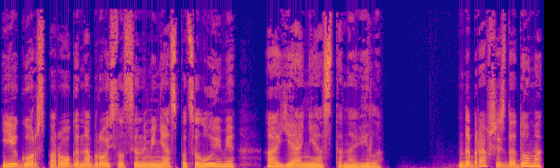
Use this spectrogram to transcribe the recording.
Егор с порога набросился на меня с поцелуями, а я не остановила. Добравшись до дома,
